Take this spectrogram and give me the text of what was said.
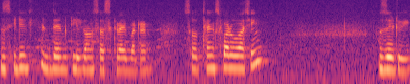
ZeetWiki then click on subscribe button. So thanks for watching ZeetWiki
